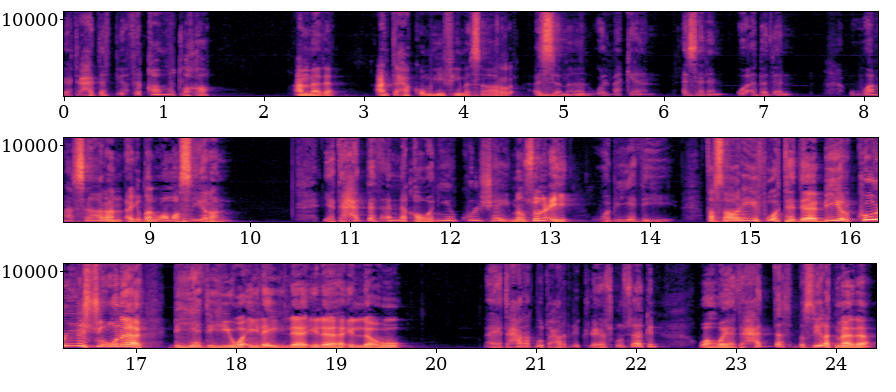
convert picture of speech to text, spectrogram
يتحدث بثقة مطلقة. عن ماذا؟ عن تحكمه في مسار الزمان والمكان ازلا وابدا. ومسارا أيضا ومصيرا. يتحدث أن قوانين كل شيء من صنعه وبيده. تصاريف وتدابير كل الشؤونات بيده وإليه. لا إله إلا هو. لا يتحرك متحرك لا يسكن ساكن. وهو يتحدث بصيغة ماذا؟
